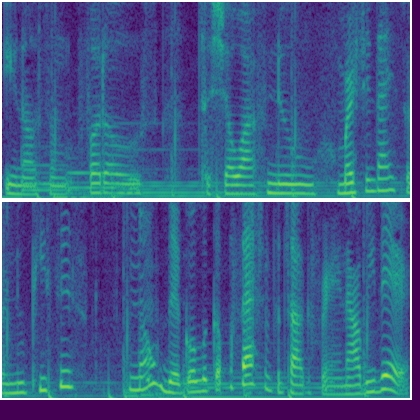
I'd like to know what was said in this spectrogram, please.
you know some photos to show off new merchandise or new pieces, know, they'll go look up a fashion photographer and I'll be there.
